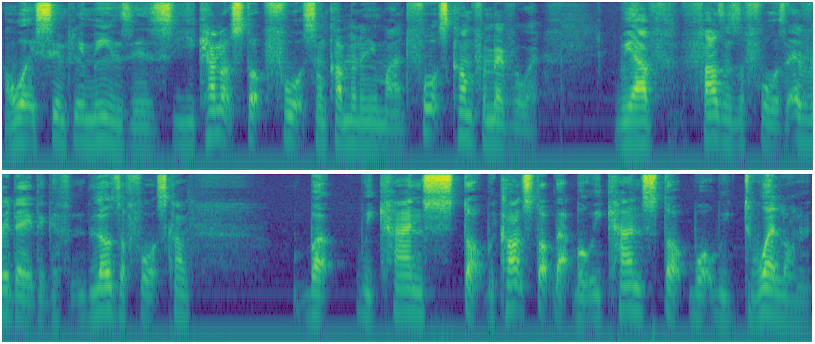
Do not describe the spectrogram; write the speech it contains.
And what it simply means is you cannot stop thoughts from coming in your mind. Thoughts come from everywhere. We have thousands of thoughts every day. Loads of thoughts come but we can stop. We can't stop that, but we can stop what we dwell on.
